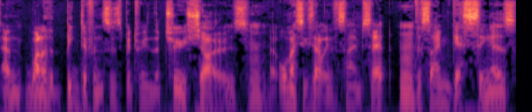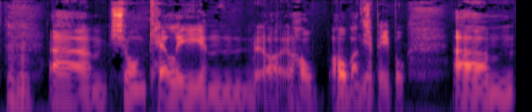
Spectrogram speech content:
Yeah. And one of the big differences between the two shows, Hmm. uh, almost exactly the same set with the same guest singers, Mm-hmm. um, Sean Kelly and uh, a whole a whole bunch Yep. of people. Um,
